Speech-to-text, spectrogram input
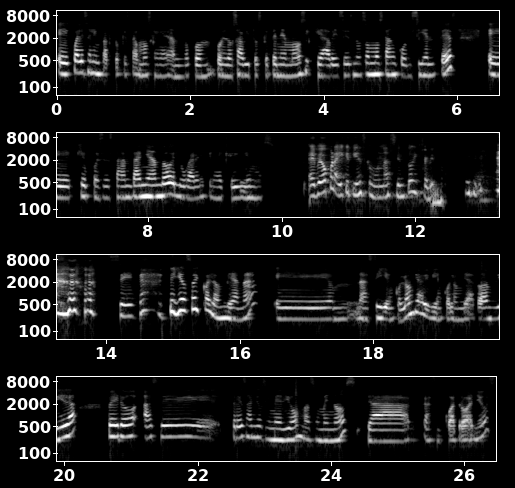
eh, cuál es el impacto que estamos generando con, con, los hábitos que tenemos y que a veces no somos tan conscientes que pues están dañando el lugar en el que vivimos. veo por ahí que tienes como un acento diferente. Sí, sí, yo soy colombiana. Eh, nací en Colombia, viví en Colombia toda mi vida, pero hace tres años y medio, más o menos, ya casi cuatro años,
